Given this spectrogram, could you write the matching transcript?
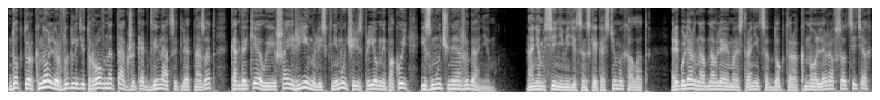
Доктор Кноллер выглядит ровно так же, как 12 лет назад, когда Кейл и Шай ринулись к нему через приемный покой, измученные ожиданием. На нем синий медицинский костюм и халат. Регулярно обновляемая страница доктора Кноллера в соцсетях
